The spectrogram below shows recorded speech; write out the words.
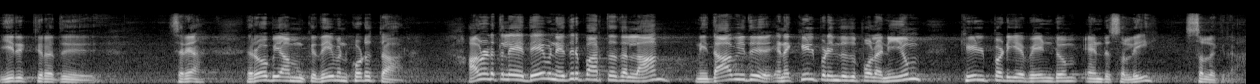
இருக்கிறது. சரியா? எரோபியாமுக்கு தேவன் கொடுத்தார். அவனிடத்திலே தேவன் எதிர்பார்த்ததெல்லாம் நீ தாவிது என கீழ்ப்படிந்தது போல நீயும் கீழ்ப்படிய வேண்டும் என்று சொல்லி சொல்லுகிறார்.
